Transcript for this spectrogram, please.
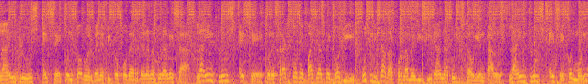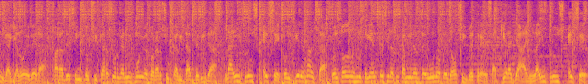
Line Plus S con todo el benéfico poder de la naturaleza. Line Plus S con extracto de bayas de goji utilizadas por la medicina naturista oriental. Line Plus S con moringa y aloe vera para desintoxicar su organismo y mejorar su calidad de vida. Line Plus S contiene malta con todos los nutrientes y las vitaminas B1, B2 y B3. Adquiera ya el Line Plus S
